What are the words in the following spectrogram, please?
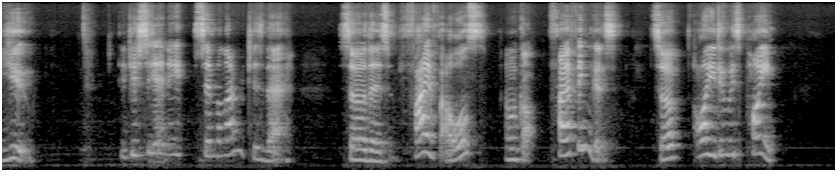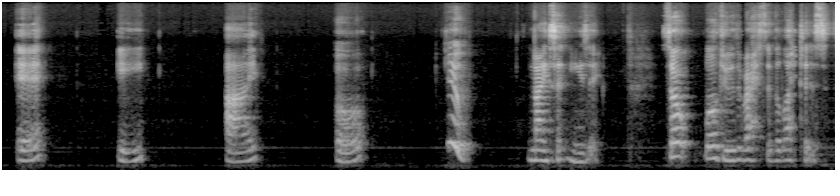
U. Did you see any similarities there? So there's five vowels and we've got five fingers. So all you do is point. A, E, I, O, Nice and easy. So we'll do the rest of the letters.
